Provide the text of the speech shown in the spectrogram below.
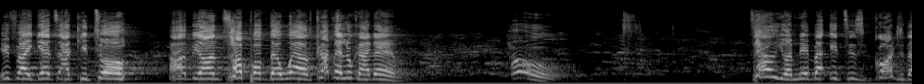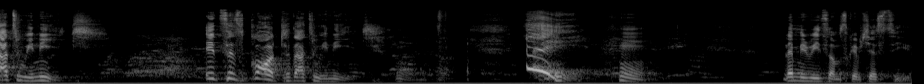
If I get Akito, I'll be on top of the world. Come and look at them. Oh. Tell your neighbor it is God that we need. It is God that we need. Hey. Hmm. Let me read some scriptures to you.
